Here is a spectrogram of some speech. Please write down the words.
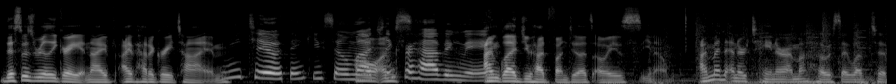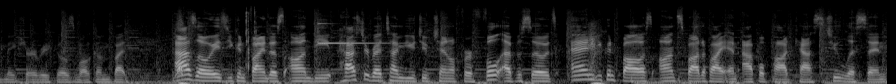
this was really great, and I've I've had a great time. Me too. Thank you so oh, much. I'm Thanks s- for having me. I'm glad you had fun too. That's always, you know, I'm an entertainer. I'm a host. I love to make sure everybody feels welcome. But as always, you can find us on the Past Your Bedtime YouTube channel for full episodes, and you can follow us on Spotify and Apple Podcasts to listen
